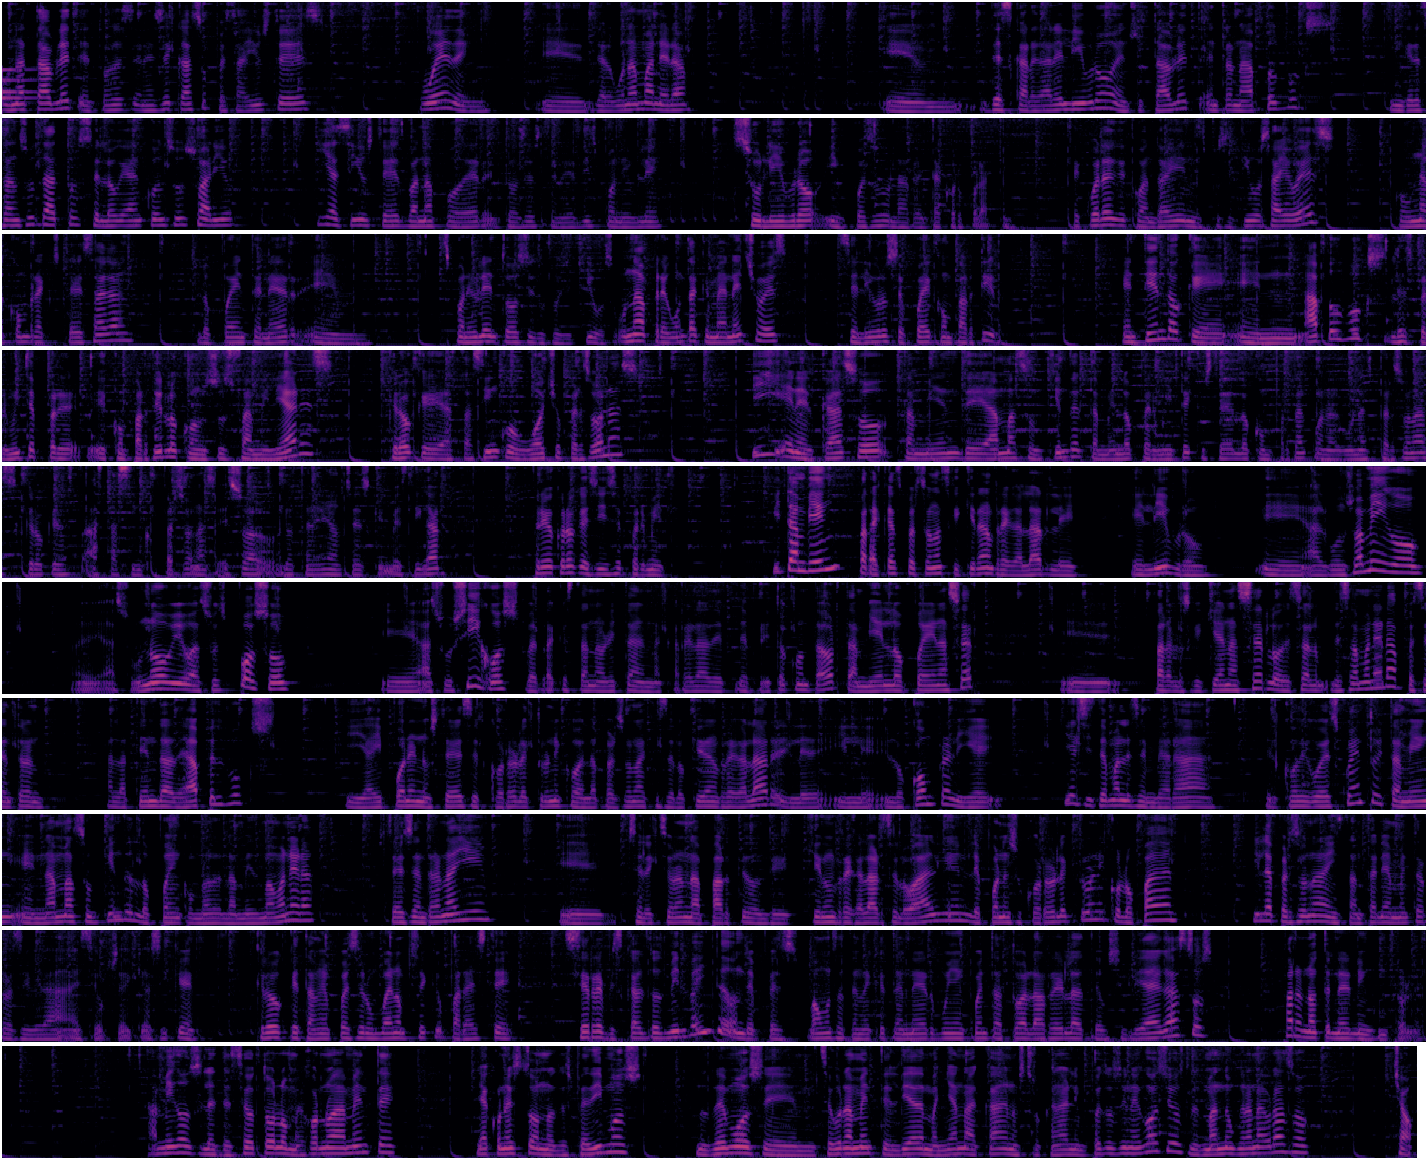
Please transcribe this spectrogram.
una tablet, entonces en ese caso, pues ahí ustedes pueden eh, de alguna manera em, descargar el libro en su tablet, entran a Apple Books, ingresan sus datos, se loguean con su usuario y así ustedes van a poder entonces tener disponible su libro Impuestos sobre la Renta Corporativa. Recuerden que cuando hay en dispositivos iOS, con una compra que ustedes hagan, lo pueden tener em, disponible en todos sus dispositivos. Una pregunta que me han hecho es si el libro se puede compartir. Entiendo que en Apple Books les permite eh, compartirlo con sus familiares, creo que hasta 5 u 8 personas. Y en el caso también de Amazon Kindle también lo permite que ustedes lo compartan con algunas personas, creo que hasta 5 personas, eso lo tendrían ustedes que investigar, pero yo creo que sí se permite. Y también para aquellas personas que quieran regalarle el libro eh, algún su amigo, eh, a su novio, a su esposo, eh, a sus hijos, ¿verdad? Que están ahorita en la carrera de, perito contador, también lo pueden hacer. para los que quieran hacerlo de esa, manera, pues entran a la tienda de Apple Books y ahí ponen ustedes el correo electrónico de la persona que se lo quieren regalar y, le, lo compran y, y, el sistema les enviará el código de descuento y también en Amazon Kindle lo pueden comprar de la misma manera. Ustedes entran allí, eh, seleccionan la parte donde quieren regalárselo a alguien, le ponen su correo electrónico, lo pagan y la persona instantáneamente recibirá ese obsequio. Así que creo que también puede ser un buen obsequio para este cierre fiscal 2020, donde pues vamos a tener que tener muy en cuenta todas las reglas de posibilidad de gastos para no tener ningún problema. Amigos, les deseo todo lo mejor nuevamente. Ya con esto nos despedimos. Nos vemos eh, seguramente el día de mañana acá en nuestro canal Impuestos y Negocios. Les mando un gran abrazo. Chao.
